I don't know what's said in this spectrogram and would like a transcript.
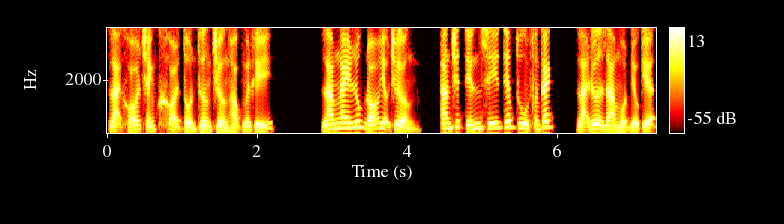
lại khó tránh khỏi tổn thương trường học nguyên khí. Làm ngay lúc đó hiệu trưởng, An Chiết tiến sĩ tiếp thu phân cách, lại đưa ra một điều kiện.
